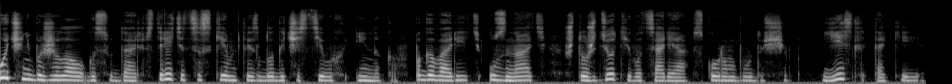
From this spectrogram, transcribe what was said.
Очень бы желал государь встретиться с кем-то из благочестивых иноков, поговорить, узнать, что ждет его царя в скором будущем. Есть ли такие?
